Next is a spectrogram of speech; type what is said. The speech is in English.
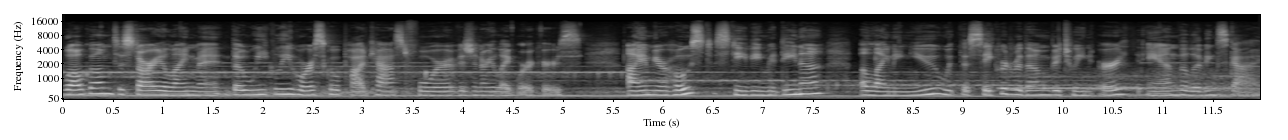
Welcome to Starry Alignment, the weekly horoscope podcast for visionary lightworkers. I am your host, Stevie Medina, aligning you with the sacred rhythm between earth and the living sky.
